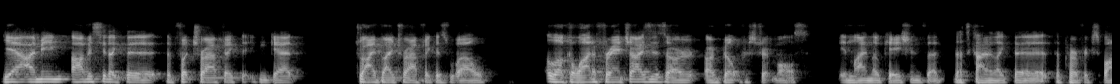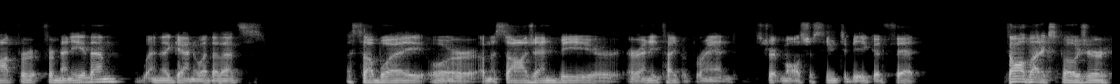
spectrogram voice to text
Yeah, I mean, obviously like the the foot traffic that you can get, drive by traffic as well. Look, a lot of franchises are are built for strip malls inline locations that that's kind of like the the perfect spot for for many of them and again whether that's a subway or a massage envy or or any type of brand. Strip malls just seem to be a good fit. It's all about exposure.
